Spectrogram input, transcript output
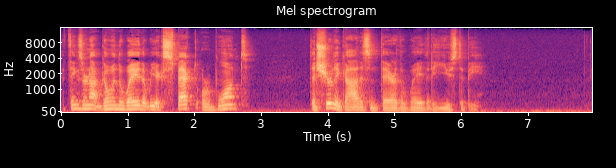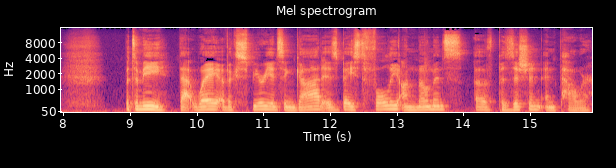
if things are not going the way that we expect or want, then surely God isn't there the way that He used to be. But to me, that way of experiencing God is based fully on moments of position and power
